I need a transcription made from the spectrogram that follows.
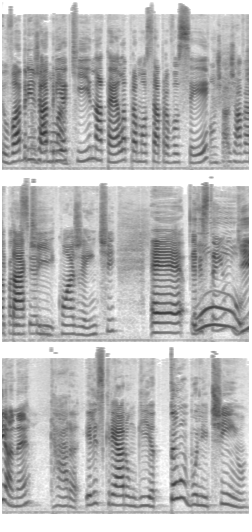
Eu vou abrir, Então, já vamos abri lá. aqui na tela para mostrar para você Então já, já vai que tá aparecer aqui aí. com a gente. É, Eles o- têm um guia, né? Cara, eles criaram um guia tão bonitinho,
